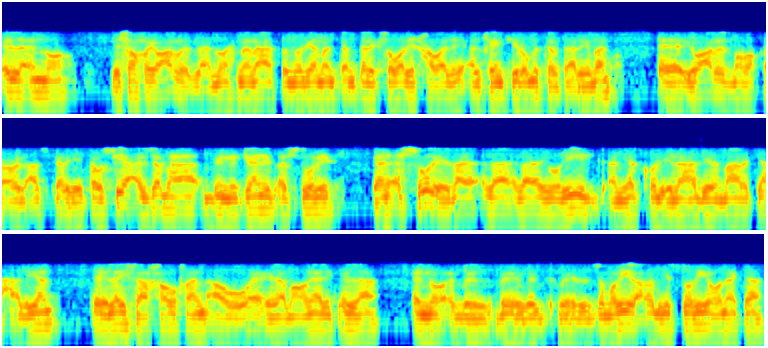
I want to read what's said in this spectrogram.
إلا إنه سوف يعرض لأنه إحنا نعرف إنه اليمن تمتلك صواريخ حوالي 2000 كيلو متر تقريبا آه، يعرض مواقعه العسكرية، توسيع الجبهة من الجانب السوري يعني السوري لا لا لا يريد أن يدخل إلى هذه المعركة حاليا. آه، ليس خوفا أو إلى ما هنالك إلا إنه بالجمهوريه العربية السورية هناك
